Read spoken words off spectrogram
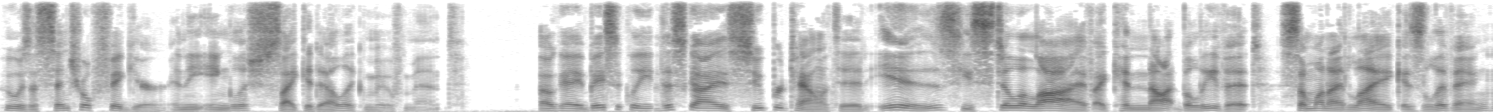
who is a central figure in the English psychedelic movement. Okay, basically, this guy is super talented. Is he's still alive? I cannot believe it. Someone I like is living.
